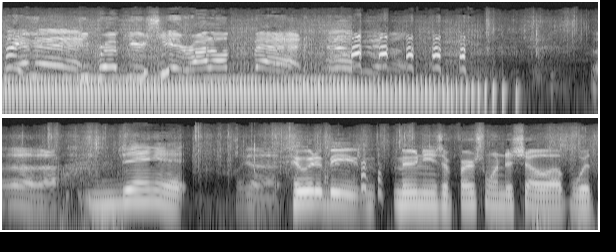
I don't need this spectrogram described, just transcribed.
Damn it! You broke your shit right off the bat. Hell yeah. Ugh. Dang it. Look at that. Who would it be? M- Mooney's the first one to show up with,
